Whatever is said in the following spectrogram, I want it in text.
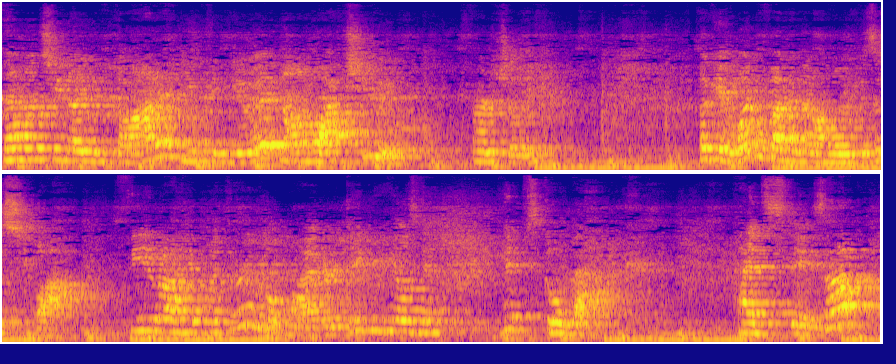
Then once you know you've got it, you can do it, and I'll watch you virtually. Okay, one fundamental move is a squat. Feet about hip width or a little wider. Dig your heels in, hips go back. Head stays up,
